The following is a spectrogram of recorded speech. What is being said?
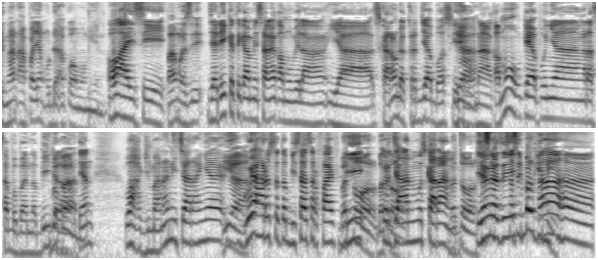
dengan apa yang udah aku omongin oh I see paham gak sih jadi ketika misalnya kamu bilang ya sekarang udah kerja bos gitu Iya. nah kamu kayak punya ngerasa beban lebih Beban. dalam artian wah gimana nih caranya Iya. gue harus tetap bisa survive di Betul, betul. kerjaanmu sekarang Betul. Sesi- nggak sih sesimpel gini. Ah,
